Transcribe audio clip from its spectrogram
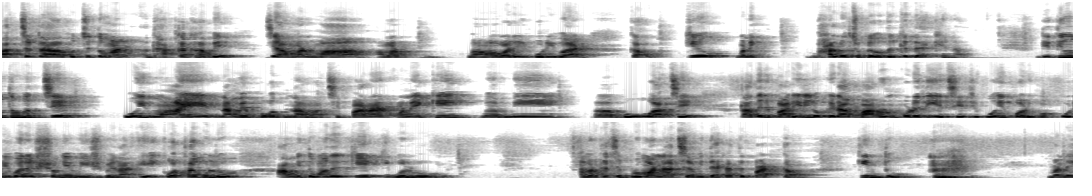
বাচ্চাটা হচ্ছে তোমার ধাক্কা খাবে যে আমার মা, আমার মামা বাড়ির পরিবার কেউ মানে ভালো চোখে ওদেরকে দেখে না। দ্বিতীয়ত হচ্ছে ওই মায়ের নামে বদনাম আছে। পাড়ার অনেকেই মেয়ে বউ আছে, তাদের বাড়ির লোকেরা বারণ করে দিয়েছে যে ওই পরিবারের সঙ্গে মিশবে না। এই কথাগুলো আমি তোমাদেরকে কি বলব? আমার কাছে প্রমাণ আছে, আমি দেখাতে পারতাম। কিন্তু মানে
